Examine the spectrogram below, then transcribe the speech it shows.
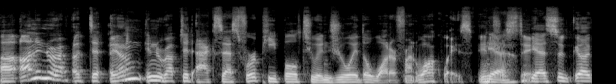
uh, uninterrupted, uninterrupted access for people to enjoy the waterfront walkways. Interesting. Yeah, so uh,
